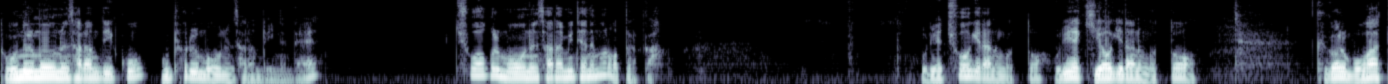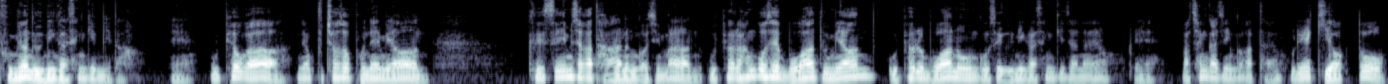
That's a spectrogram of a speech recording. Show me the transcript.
돈을 모으는 사람도 있고 우표를 모으는 사람도 있는데 추억을 모으는 사람이 되는 건 어떨까? 우리의 추억이라는 것도 우리의 기억이라는 것도 그걸 모아두면 의미가 생깁니다. 예. 우표가 그냥 붙여서 보내면 그 쓰임새가 다 하는 거지만 우표를 한 곳에 모아두면 우표를 모아놓은 곳에 의미가 생기잖아요. 예. 마찬가지인 것 같아요. 우리의 기억도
